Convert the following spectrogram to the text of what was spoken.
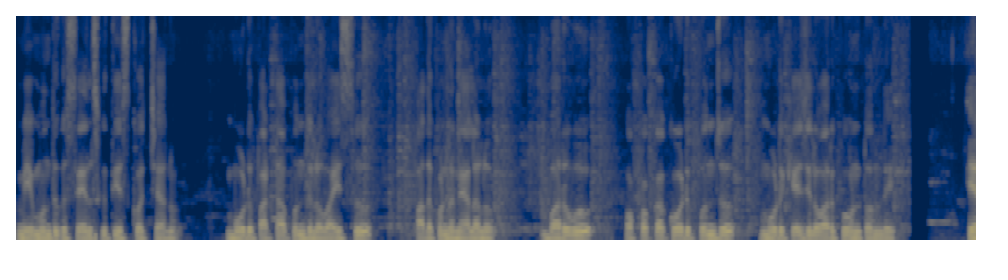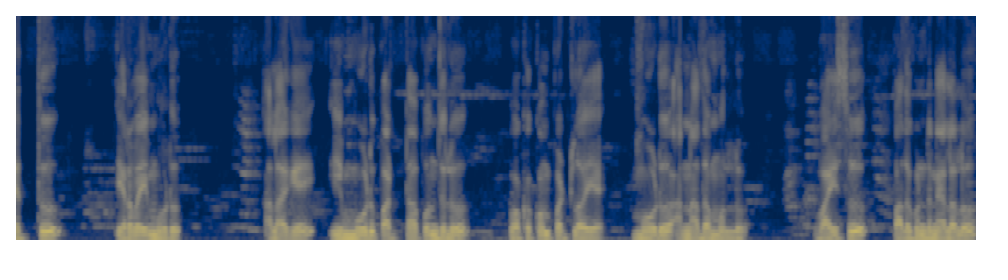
మీ ముందుకు సేల్స్కి తీసుకొచ్చాను. మూడు పట్టా పుంజులు వయసు పదకొండు నెలలు. బరువు ఒక్కొక్క కోడి పుంజు మూడు కేజీల వరకు ఉంటుంది. ఎత్తు ఇరవై మూడు. అలాగే ఈ మూడు పట్టా పుంజులు ఒక కుంపట్లోయే మూడు అన్నదమ్ముళ్ళు. వయసు పదకొండు నెలలు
